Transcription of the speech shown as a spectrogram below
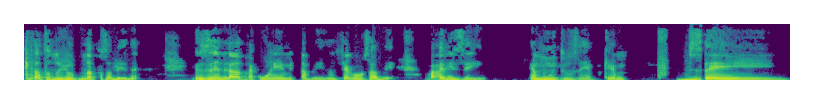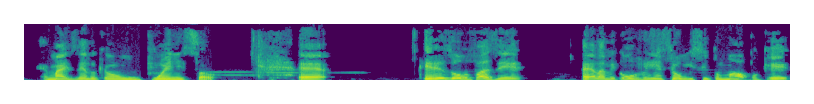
Que tá tudo junto, não dá pra saber, né? E o Zen dela tá com M também, não tinha como saber. Vibe Zen. É muito zen, porque zen é mais zen do que um, um N só. É, eu resolvo fazer, ela me convence, eu me sinto mal, porque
